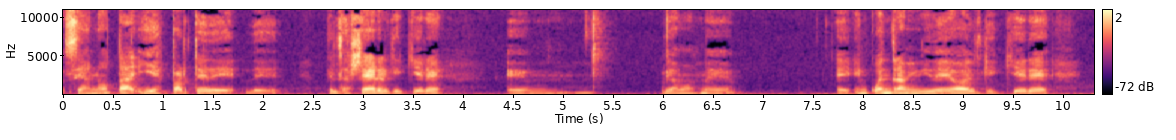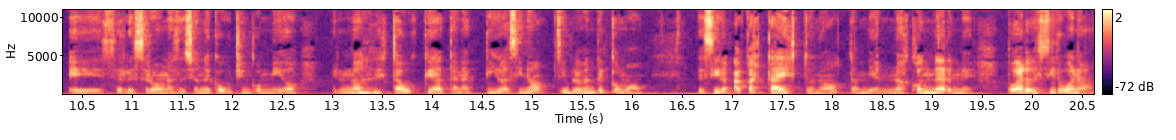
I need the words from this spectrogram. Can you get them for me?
se anota y es parte de, del taller, el que quiere, em, digamos, me eh, encuentra mi video, el que quiere eh, se reserva una sesión de coaching conmigo, pero no es de esta búsqueda tan activa, sino simplemente como decir, acá está esto, ¿no? También, no esconderme, poder decir, bueno,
